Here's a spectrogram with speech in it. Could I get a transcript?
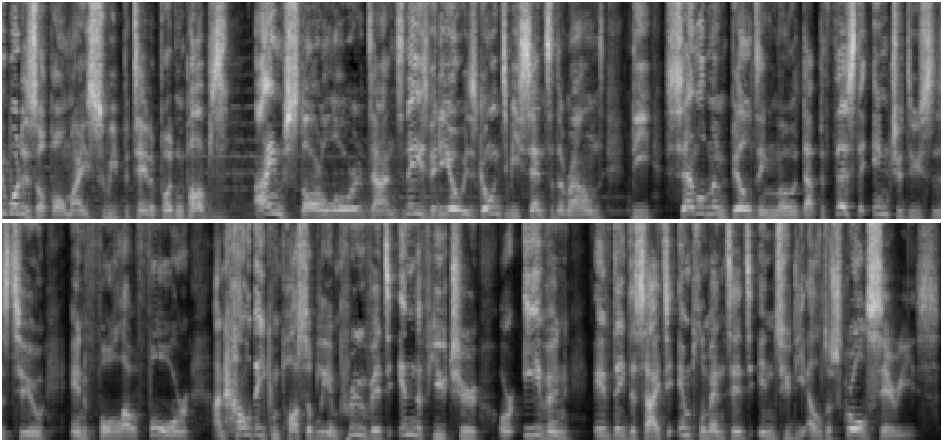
what is up all my sweet potato pudding pops? I'm Star-Lord, and today's video is going to be centered around the settlement building mode that Bethesda introduces to in Fallout 4, and how they can possibly improve it in the future, or even if they decide to implement it into the Elder Scrolls series.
